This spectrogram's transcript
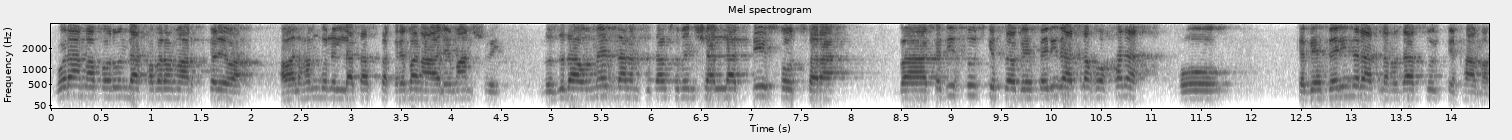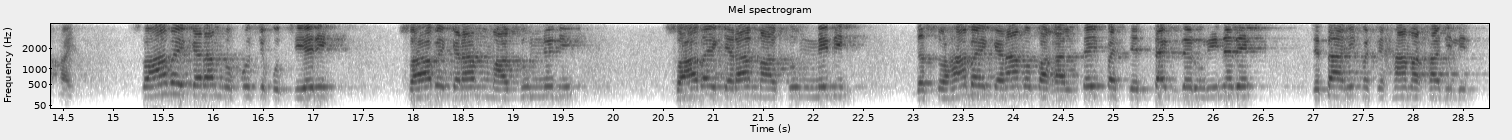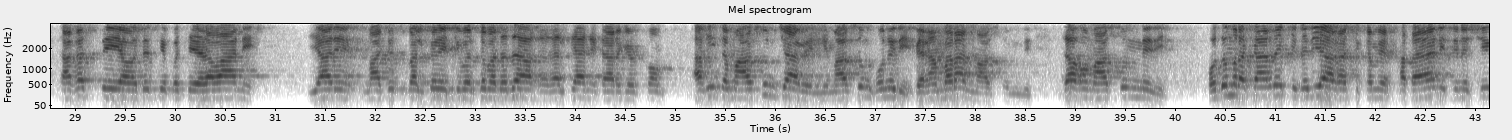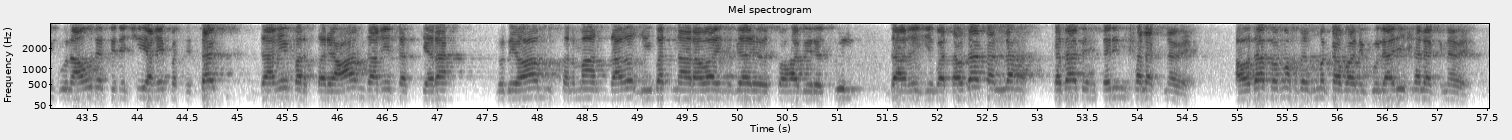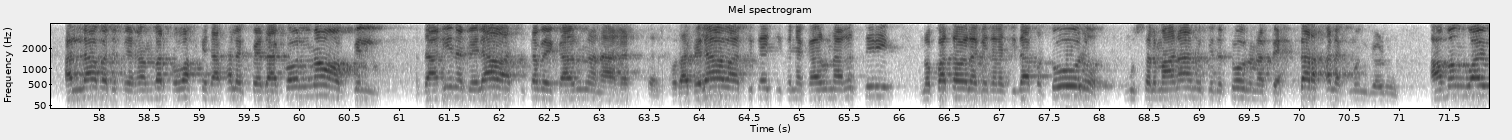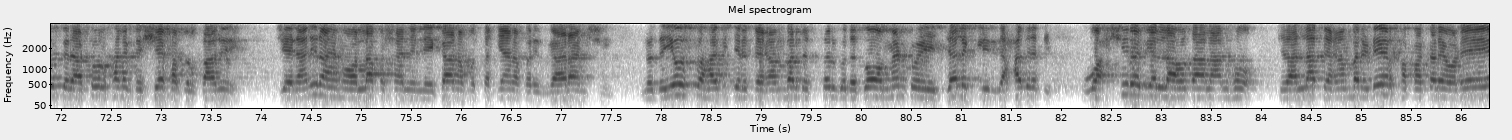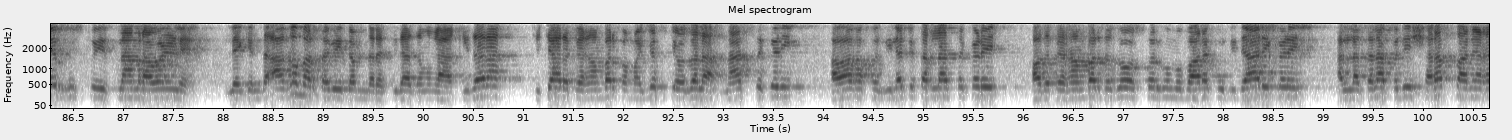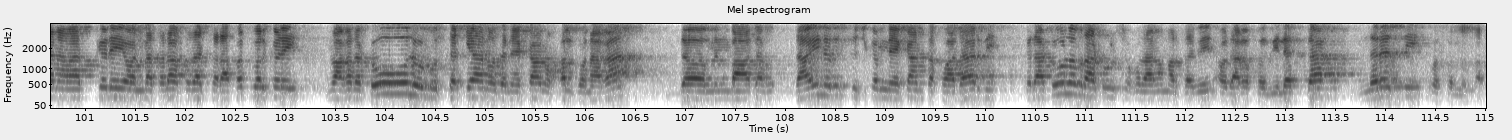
ګوره ما پرون دا خبره مارس کړې و او الحمدلله تاسو تقریبا عالمان شوي نو زه دا امید لرم چې تاسو ان شاء الله دې سوچ سره با کدي سوچ کې څه بهتري راتله خو خنه او که بهتري نه راتله نو دا سوچ ته خامخای صحابه کرام نفوس قدسیه دي صحابه کرام معصوم نه دي صحابه کرام معصوم نه دي د صحابه کرام په غلطۍ پسې تک ضروری نه دی چې تاغي پسې خامخا دي اغسته یا د څه پسې روانه یاره ما چې خپل کړی چې بس زما د هغه غلطیا نه ټارګټ کوم هغه ته معصوم چا ویل معصوم خو نه دي پیغمبران معصوم دي دا هم معصوم نه دي خودم را کار دی چې د دې هغه چې کومه خدایانه تنه شي ګناونه تنه شي هغه په ستک داغه بر سر عام داغه تذکرہ نو دی عام مسلمان داغه غیبت ناروای نو بیا صحابه رسول داغه غیبت او دا الله کدا بهترین خلق نه وي او دا په مخ د ځمکه باندې ګلاري خلق نه وي الله به د پیغمبر په وخت کې دا خلق پیدا کول نه او بل داغینه بلا واسطه به کارونه نه غستل خدا بلا واسطه چې څنګه کارونه غستري نو پته ولګیدل چې دا په ټول مسلمانانو کې د ټولو نه بهتر خلق مونږ ګڼو امنګ وایو چې دا ټول خلق د شیخ عبد القادر جیلانی رحم الله په شان نیکان او متقیان او پرهیزګاران شي نو د یو صحابي چې پیغمبر د سترګو د دوه منټو یې جلک لري د حضرت وحش رضی الله تعالی عنہ چې الله پیغمبر ډېر خفه کړي او ډېر رښتو اسلام راوړل لیکن د هغه مرتبه تم نه رسیدا زموږ عقیده را چې چاره پیغمبر په مجلس کې وزله ناشته کړي او هغه فضیلت تر لاسه کړي او د پیغمبر د دوه سترګو مبارک دیدار کړي الله تعالی په دې شرف باندې غنواس کړي او الله تعالی په دې شرافت ور کړي نو هغه د ټول متقینو د نیکانو خلکو ناغه د من بعد داین رسو چې کوم نیکان تقوادار دي کدا ټول هم راټول شو خدای مرتبه او دغه فضیلت ته نرسي وصلی الله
